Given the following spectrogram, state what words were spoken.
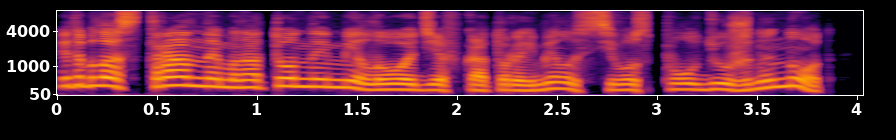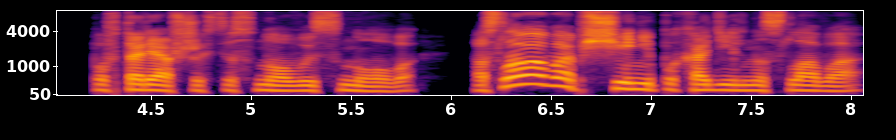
Это была странная монотонная мелодия, в которой имелось всего с полдюжины нот, повторявшихся снова и снова, а слова вообще не походили на слова.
